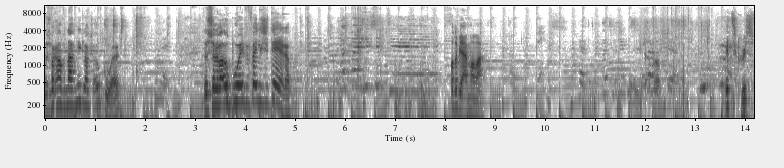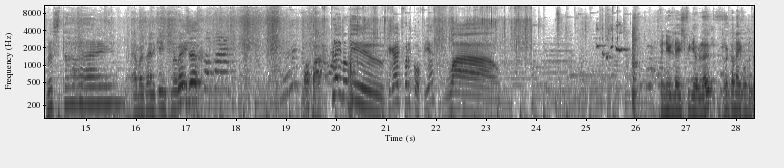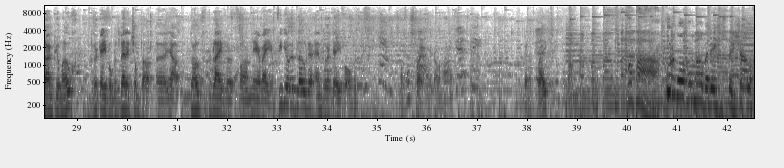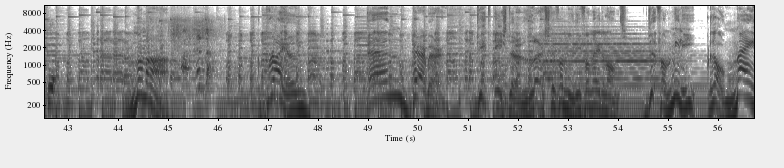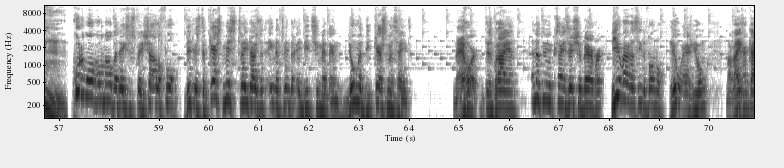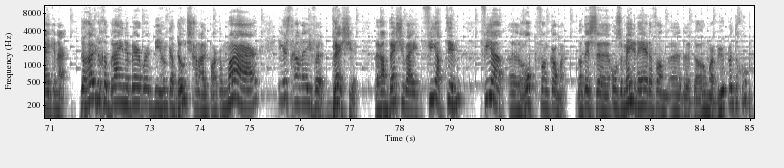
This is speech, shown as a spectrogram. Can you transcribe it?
Dus we gaan vandaag niet langs Opoe, hè? Dus zullen we Opoe even feliciteren? Wat heb jij, mama? It's Christmas time. En waar zijn de kindjes mee bezig? Papa. Papa. Playmobil. Kijk uit voor de koffie, hè? Wauw. Vinden jullie deze video leuk? Druk dan even op het duimpje omhoog. Druk even op het belletje om te, eh, ja, op de hoogte te blijven van wanneer wij een video uploaden. En druk even op het... Wat was het eigenlijk allemaal? Ik ben het kwijt. Papa, Goedemorgen allemaal bij deze speciale vlog. mama, Brian en Berber. Dit is de leukste familie van Nederland. De familie Romein. Goedemorgen allemaal bij deze speciale vlog. Dit is de Kerstmis 2021 editie met een jongen die Kerstmis heet. Nee hoor, het is Brian. En natuurlijk zijn zusje Berber. Hier waren ze in ieder geval nog heel erg jong. Maar wij gaan kijken naar de huidige Brian en Berber die hun cadeautjes gaan uitpakken. Maar eerst gaan we even bashen. We gaan bashen bij via Tim, via eh, Rob van Kammen. Dat is eh, onze medebeheerder van eh, de, de Homar Buurtpuntengroep.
